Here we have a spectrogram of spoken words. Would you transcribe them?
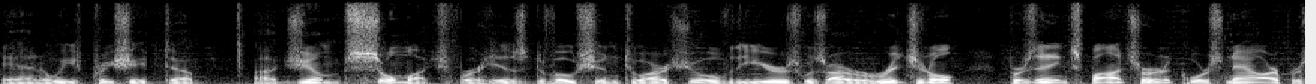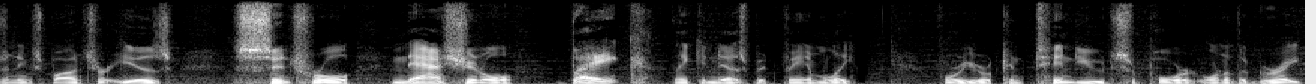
And we appreciate uh, uh, Jim so much for his devotion to our show over the years. Was our original presenting sponsor, and of course now our presenting sponsor is Central National Bank. Thank you, Nesbitt family, for your continued support. One of the great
